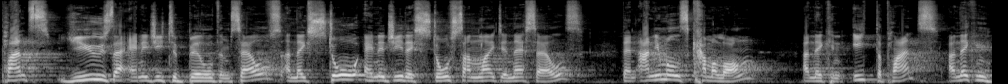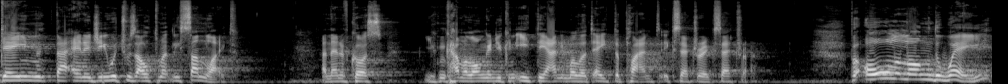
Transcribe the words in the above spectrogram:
Plants use that energy to build themselves, and they store energy, they store sunlight in their cells. Then animals come along, and they can eat the plants, and they can gain that energy, which was ultimately sunlight. And then, of course, you can come along and you can eat the animal that ate the plant, etc., etc. But all along the way,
